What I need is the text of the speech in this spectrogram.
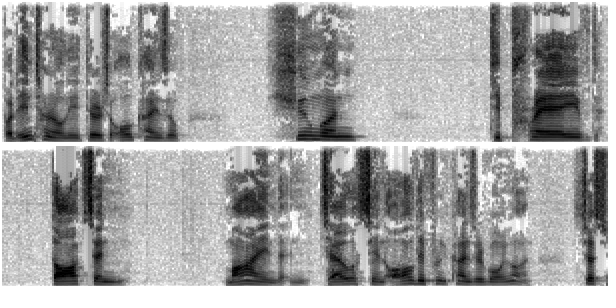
but internally there's all kinds of human, depraved thoughts and mind and jealousy and all different kinds are going on. It's just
